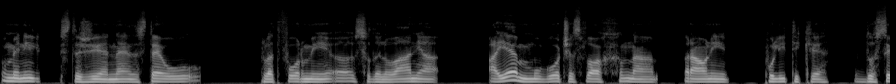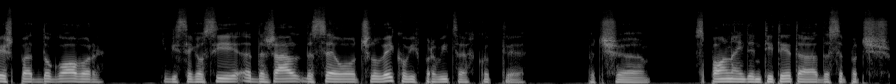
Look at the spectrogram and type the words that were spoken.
Omenili ste že, da ste v platformi uh, sodelovanja. A je mogoče sploh na ravni politike doseči pa dogovor, ki bi se ga vsi držali, da se o človekovih pravicah, kot je pač, spolna identiteta, da, pač,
